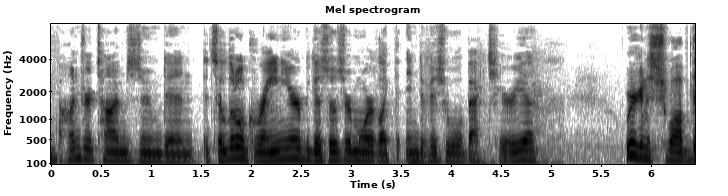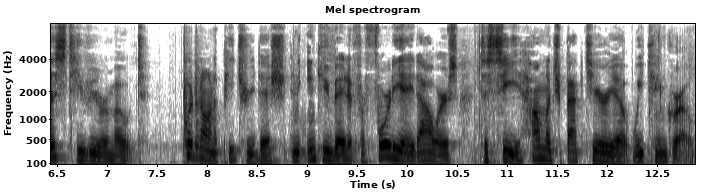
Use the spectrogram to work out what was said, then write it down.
100 times zoomed in. It's a little grainier because those are more like the individual bacteria. We're going to swab this TV remote put it on a petri dish, and incubate it for 48 hours to see how much bacteria we can grow.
